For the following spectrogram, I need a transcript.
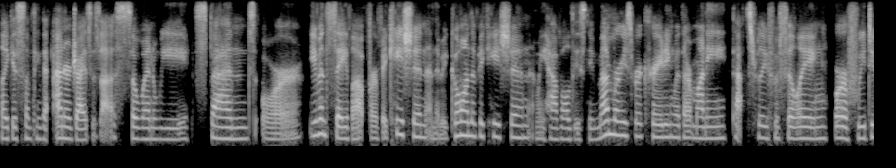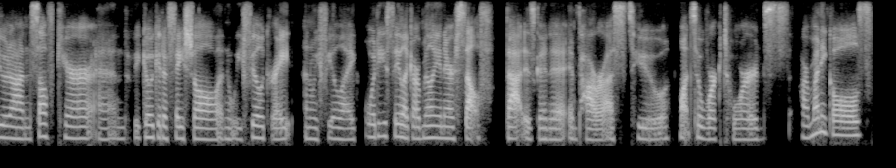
like is something that energizes us. So when we spend or even save up for a vacation and then we go on the vacation and we have all these new memories we're creating with our money, that's really fulfilling. Or if we do it on self-care and we go get a facial and we feel great and we feel like, what do you say, like our millionaire self? That is going to empower us to want to work towards our money goals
